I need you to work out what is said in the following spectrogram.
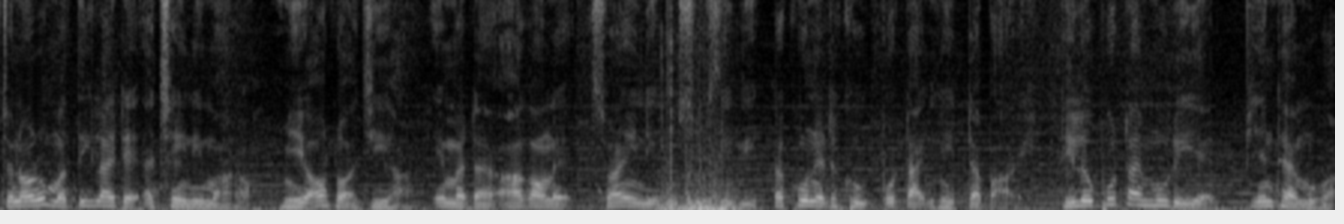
ကျွန်တော်တို့မသိလိုက်တဲ့အချိန်ဒီမှာတော့မြေအောက်လွှာကြီးဟာအင်မတန်အားကောင်းတဲ့စွမ်းအင်တွေကိုစုစည်းပြီးတစ်ခုနဲ့တစ်ခုပုတ်တိုက်နေတတ်ပါတယ်။ဒီလိုပုတ်တိုက်မှုတွေရဲ့ပြင်းထန်မှုဟာ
